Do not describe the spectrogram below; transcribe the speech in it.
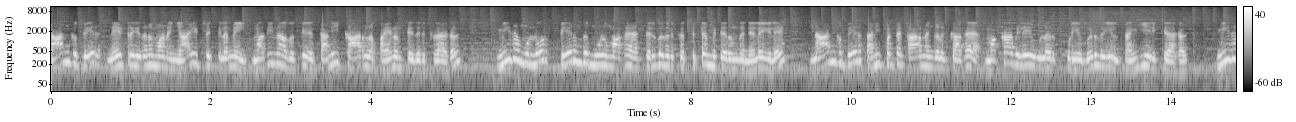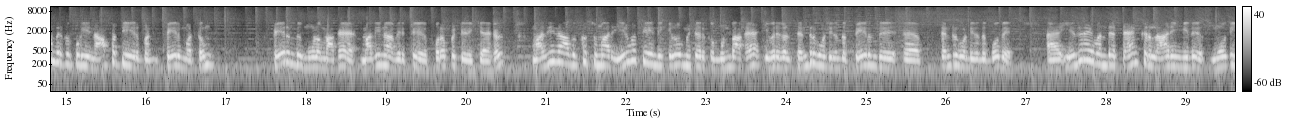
நான்கு பேர் நேற்றைய தினமான ஞாயிற்றுக்கிழமை மதீனாவுக்கு தனி கார்ல பயணம் செய்திருக்கிறார்கள். மீதமுள்ளோர் பேருந்து மூலமாக செல்வதற்கு திட்டமிட்டிருந்த நிலையிலே நான்கு பேர் தனிப்பட்ட காரணங்களுக்காக மக்காவிலே உள்ளக்கூடிய விடுதியில் தங்கியிருக்கிறார்கள். மீதம் இருக்கக்கூடிய நாற்பத்தி ஏழு பேர் மட்டும் பேருந்து மூலமாக மதீனாவிற்கு புறப்பட்டிருக்கிறார்கள். மதீனாவுக்கு சுமார் இருபத்தி ஐந்து கிலோமீட்டருக்கு முன்பாக இவர்கள் சென்று கொண்டிருந்த பேருந்து அஹ், சென்று கொண்டிருந்த போது எதிரே வந்த டேங்கர் லாரி மீது மோதி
